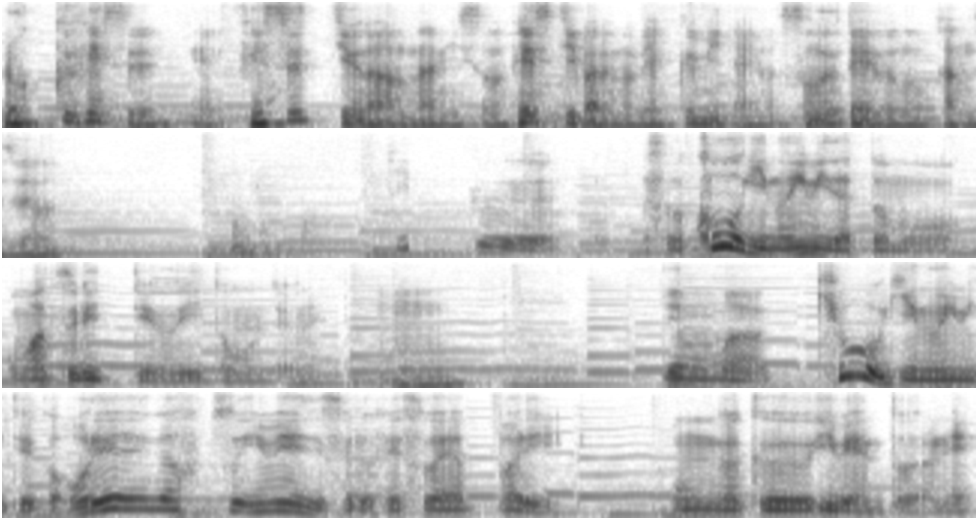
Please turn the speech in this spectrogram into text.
ロックフェス？えフェスっていうのは何？そのフェスティバルの略みたいな、その程度の感じだわ。僕その講義の意味だともうお祭りっていうのでいいと思うんだよね。うん。でもまあ競技の意味というか俺が普通イメージするフェスはやっぱり音楽イベントだね。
